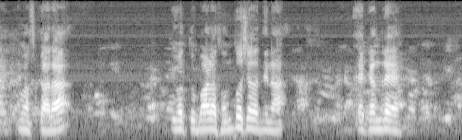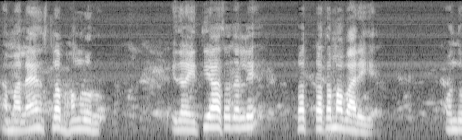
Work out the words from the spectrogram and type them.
ನಮಸ್ಕಾರ. ಇವತ್ತು ಭಾಳ ಸಂತೋಷದ ದಿನ. ಯಾಕಂದರೆ ನಮ್ಮ ಲಯನ್ಸ್ ಕ್ಲಬ್ ಮಂಗಳೂರು ಇದರ ಇತಿಹಾಸದಲ್ಲಿ ಪ್ರಥಮ ಬಾರಿಗೆ ಒಂದು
